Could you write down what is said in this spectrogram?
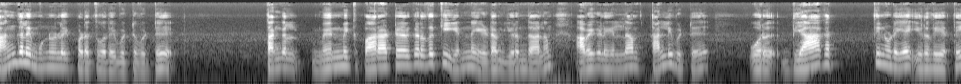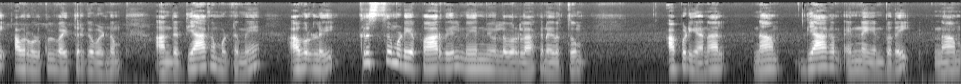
தங்களை முன்னிலைப்படுத்துவதை விட்டுவிட்டு தங்கள் மேன்மைக்கு பாராட்டுகிறதுக்கு என்ன இடம் இருந்தாலும் அவைகளை எல்லாம் தள்ளிவிட்டு ஒரு பக்தினுடைய இருதயத்தை அவர்களுக்குள் வைத்திருக்க வேண்டும். அந்த தியாகம் மட்டுமே அவர்களை கிறிஸ்துவனுடைய பார்வையில் மேன்மையுள்ளவர்களாக நிறுத்தும். அப்படியானால் நாம் தியாகம் என்ன என்பதை நாம்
